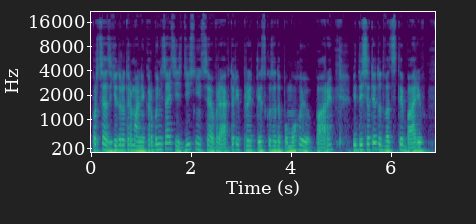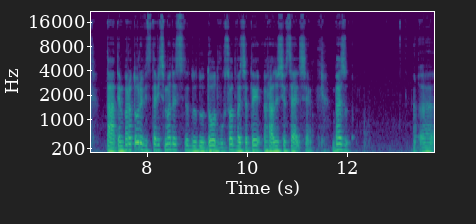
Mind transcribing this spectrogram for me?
Процес гідротермальної карбонізації здійснюється в реакторі при тиску за допомогою пари від 10 до 20 барів та температури від 180 до- до 220 градусів Цельсія без е,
